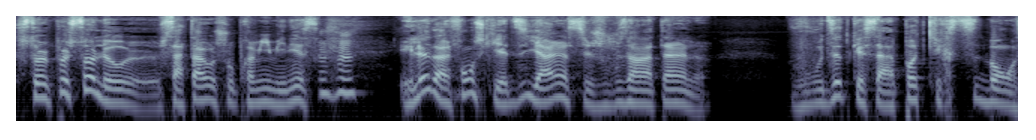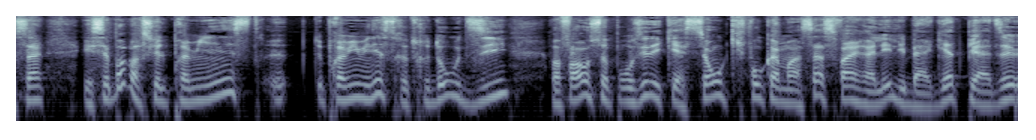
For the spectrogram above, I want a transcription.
C'est un peu ça, là, sa tâche au premier ministre. Et là, dans le fond, ce qu'il a dit hier, c'est je vous entends, là. Vous vous dites que ça n'a pas de Christie de bon sens. Et c'est pas parce que le premier ministre, euh, le premier ministre Trudeau dit va falloir se poser des questions qu'il faut commencer à se faire aller les baguettes puis à dire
